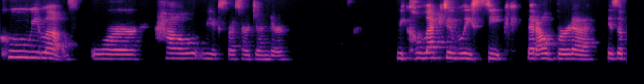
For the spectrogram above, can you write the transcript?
who we love or how we express our gender. We collectively seek that Alberta is a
